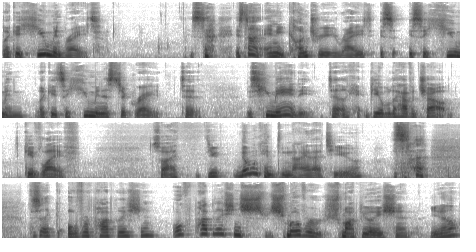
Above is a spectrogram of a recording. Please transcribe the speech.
like a human right. It's not, it's not any country right. It's it's a human like it's a humanistic right to it's humanity to like, be able to have a child, give life. So I you no one can deny that to you. It's not, like overpopulation, overpopulation, sh- schmover schmopulation. You know,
